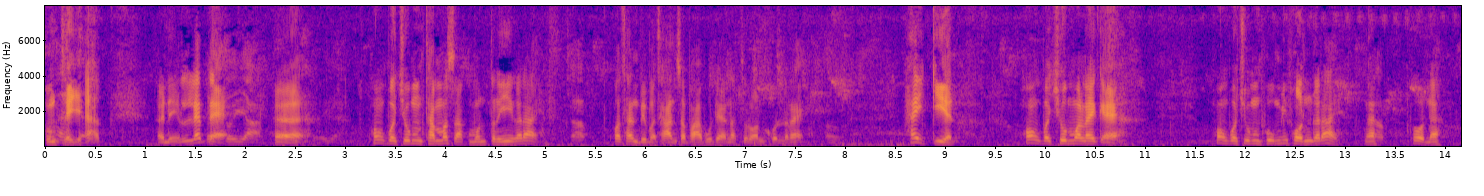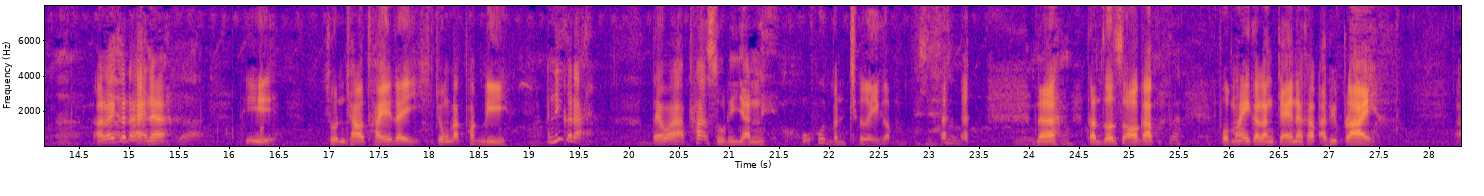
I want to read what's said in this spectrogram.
คงจะยากอันนี้แล้วแต่ตัวอย่างเออห้องประชุมธรรมศักดิ์มนตรีก็ได้ ครับเพราะท่านเป็นประธานสภาผู้แทนราษฎรคนแรก เออให้เกียรติห้องประชุมอะไรแก่ ห้องประชุมภูมิพลก็ได้นะโทษนะ อ่าอะไรก็ได้นะ ได้ที่ชนชาวไทยได้จงรักภักดี อันนี้ก็ได้ แต่ว่าพระสุริยันนี่โอ้โหบันเชยครับ นะท่านสสครับ ผมให้กำลังใจนะครับ อภิปราย อ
